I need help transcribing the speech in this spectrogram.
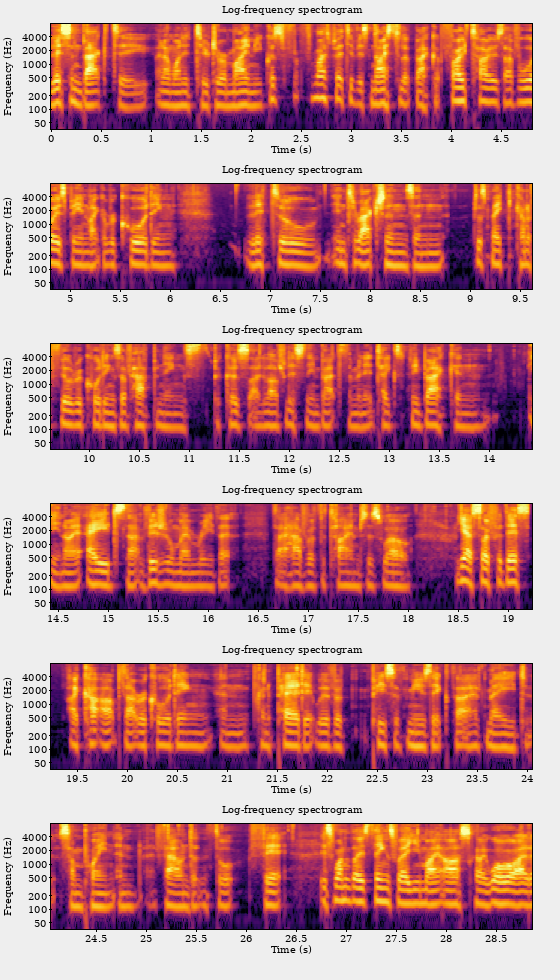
listen back to and I wanted to to remind me because from my perspective it's nice to look back at photos I've always been like a recording little interactions and just making kind of field recordings of happenings because I love listening back to them and it takes me back and you know it aids that visual memory that that I have of the times as well. Yeah, so for this I cut up that recording and kind of paired it with a piece of music that I had made at some point and found and thought fit it's one of those things where you might ask, well, why,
